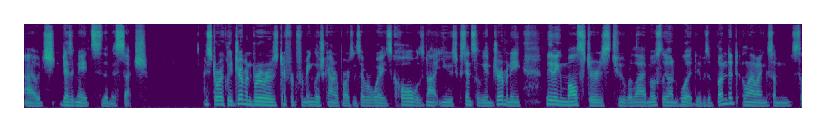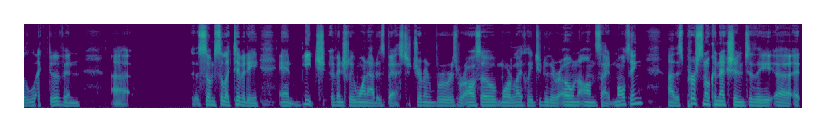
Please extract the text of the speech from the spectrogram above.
uh, which designates them as such. Historically, German brewers differed from English counterparts in several ways. Coal was not used extensively in Germany, leaving maltsters to rely mostly on wood. It was abundant, allowing some selective and uh, some selectivity, and beech eventually won out as best. German brewers were also more likely to do their own on-site malting. Uh, this personal connection to the uh, it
